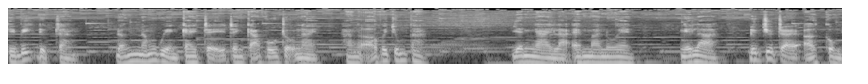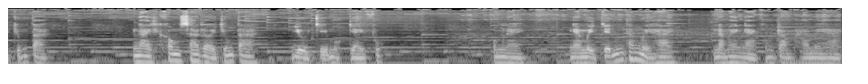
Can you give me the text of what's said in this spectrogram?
khi biết được rằng đấng nắm quyền cai trị trên cả vũ trụ này hằng ở với chúng ta. Danh Ngài là Emmanuel, nghĩa là Đức Chúa Trời ở cùng chúng ta. Ngài không xa rời chúng ta dù chỉ một giây phút. Hôm nay, ngày 19 tháng 12 năm 2022,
